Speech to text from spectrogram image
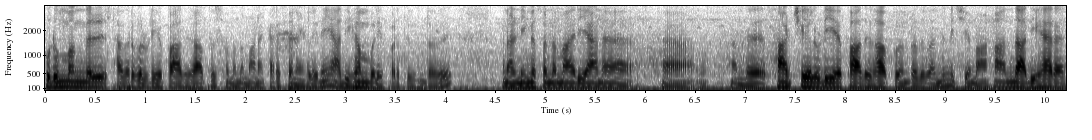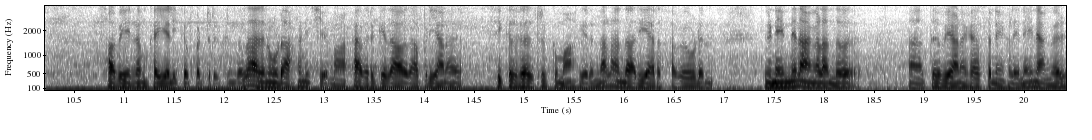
குடும்பங்கள் அவர்களுடைய பாதுகாப்பு சம்பந்தமான கரசனைகளினை அதிகம் வெளிப்படுத்துகின்றது. ஆனால் நீங்கள் சொன்ன மாதிரியான அந்த சாட்சிகளுடைய பாதுகாப்புன்றது வந்து நிச்சயமாக அந்த அதிகார சபையிடம் கையளிக்கப்பட்டிருக்கின்றது. அதனூடாக நிச்சயமாக அவருக்கு ஏதாவது அப்படியான சிக்கல்கள் இருக்குமாக இருந்தால் அந்த அதிகார சபையுடன் இணைந்து நாங்கள் அந்த தேவையான கசனைகளினை நாங்கள்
